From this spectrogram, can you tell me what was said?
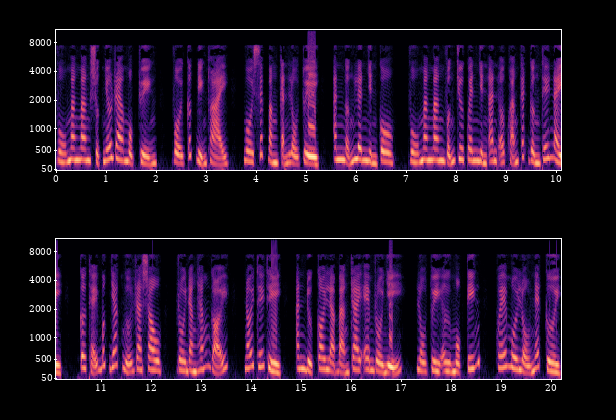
vụ mang mang sực nhớ ra một chuyện, vội cất điện thoại, ngồi xếp bằng cạnh lộ tùy, anh ngẩng lên nhìn cô, vụ mang mang vẫn chưa quen nhìn anh ở khoảng cách gần thế này, cơ thể bất giác ngửa ra sau, rồi đằng hắn gọi, nói thế thì, anh được coi là bạn trai em rồi nhỉ, lộ tùy ừ một tiếng, khóe môi lộ nét cười,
